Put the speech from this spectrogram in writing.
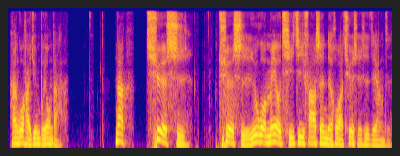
韩国海军不用打了。那确实，确实，如果没有奇迹发生的话，确实是这样子。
